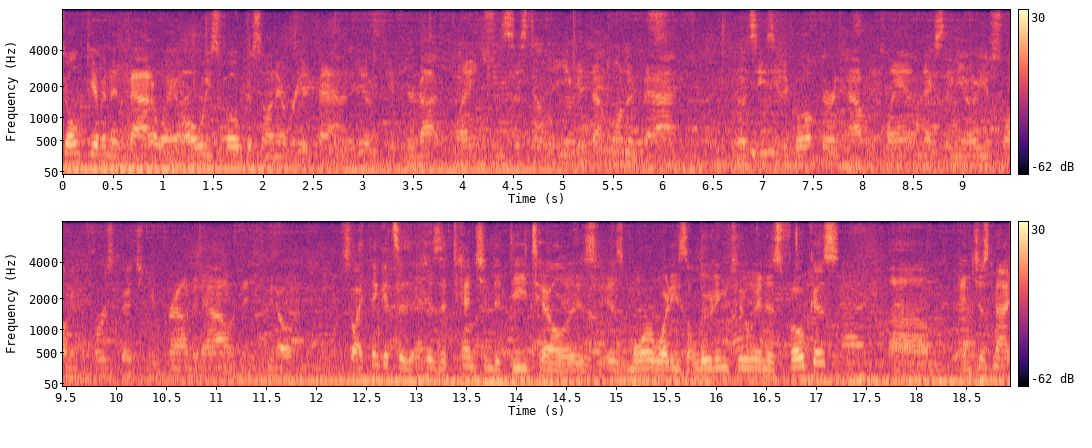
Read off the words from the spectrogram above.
don't give an at bat away. Always focus on every at bat. If, if you're not playing consistently, you get that one at bat. You know, it's easy to go up there and have a plan. Next thing you know, you've swung at the first pitch and you've grounded out. And, you know, so I think it's a, his attention to detail is is more what he's alluding to in his focus, um, and just not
